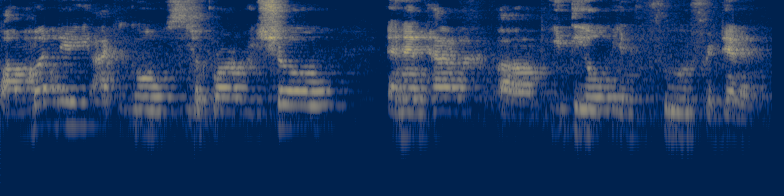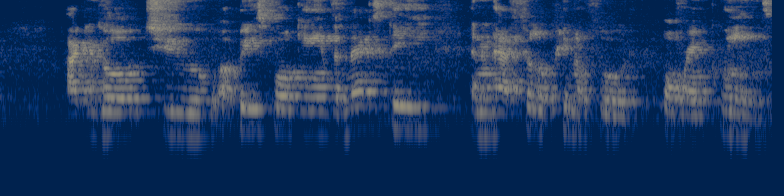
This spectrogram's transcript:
On Monday, I can go see a Broadway show and then have um, Ethiopian food for dinner. I can go to a baseball game the next day and then have Filipino food over in Queens.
